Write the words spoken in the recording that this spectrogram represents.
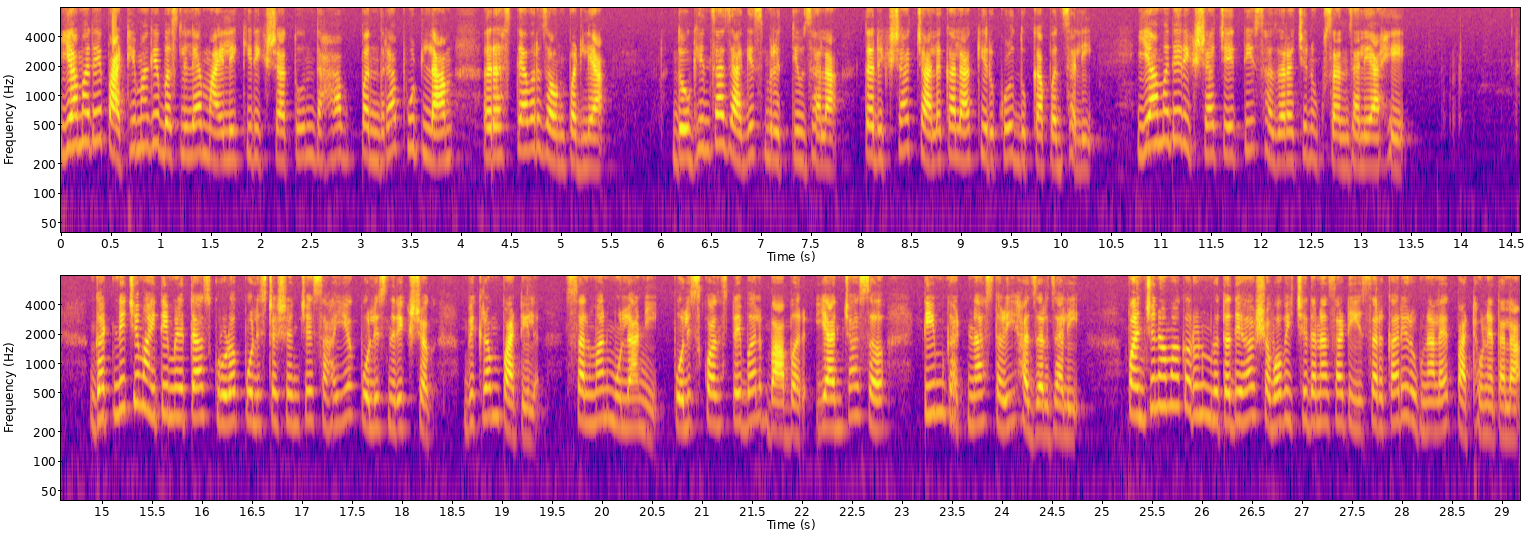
यामध्ये पाठीमागे बसलेल्या मायलेकी रिक्षातून दहा पंधरा फूट लांब रस्त्यावर जाऊन पडल्या. दोघींचा जागीच मृत्यू झाला तर रिक्षा चालकाला किरकोळ दुखापत झाली. यामध्ये रिक्षाचे तीस हजाराचे नुकसान झाले आहे. घटनेची माहिती मिळताच क्रुडप पोलीस स्टेशनचे सहाय्यक पोलीस निरीक्षक विक्रम पाटील सलमान मुलानी पोलीस कॉन्स्टेबल बाबर यांच्यासह टीम घटनास्थळी हजर झाली. पंचनामा करून मृतदेह शवविच्छेदनासाठी सरकारी रुग्णालयात पाठवण्यात आला.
